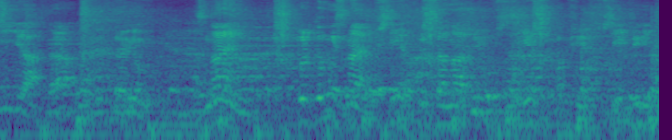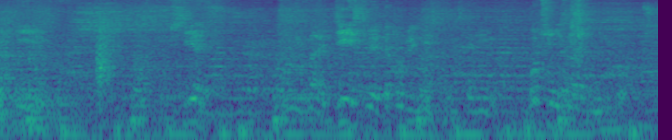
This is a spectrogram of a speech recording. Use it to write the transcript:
и я, да, мы втроем знаем, только мы знаем всех персонажей, всех вообще, все перипетии, все, не знаю, действия, которые здесь происходили. Больше не знает никто.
